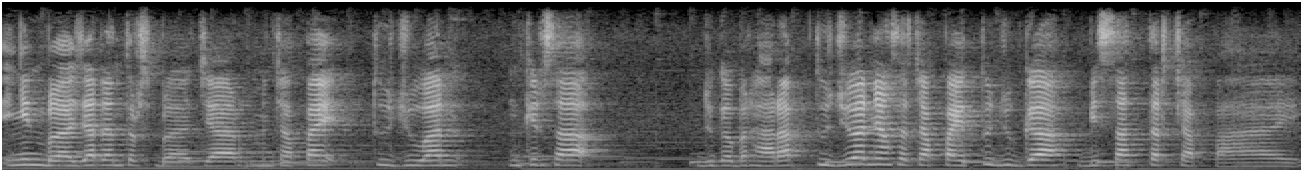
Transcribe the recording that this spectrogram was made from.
ingin belajar dan terus belajar mencapai tujuan. Mungkin saya juga berharap tujuan yang saya capai itu juga bisa tercapai.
